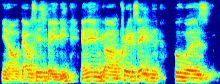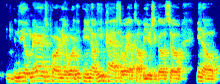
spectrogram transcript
you know, that was his baby. And then uh, Craig Zadan, who was Neil Meron's partner, worked, you know, he passed away a couple years ago. So, you know,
